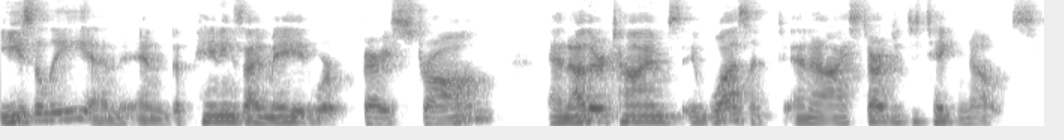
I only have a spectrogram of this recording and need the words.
easily and and the paintings I made were very strong and other times it wasn't and I started to take notes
